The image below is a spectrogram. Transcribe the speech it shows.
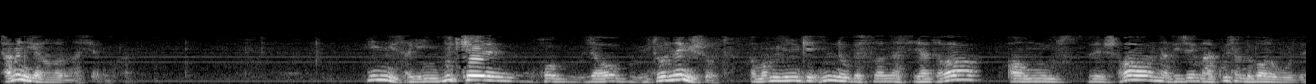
همه نگران رو نصیحت می‌کنن. این نیست. اگه این بود که خب جواب اینطور نمی‌شد. اما می‌بینیم که این نوع بسیار نصیحت ها آموزش ها نتیجه معکوس هم به بار آورده.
